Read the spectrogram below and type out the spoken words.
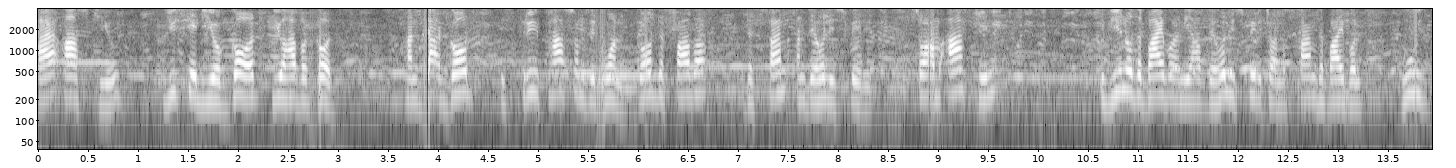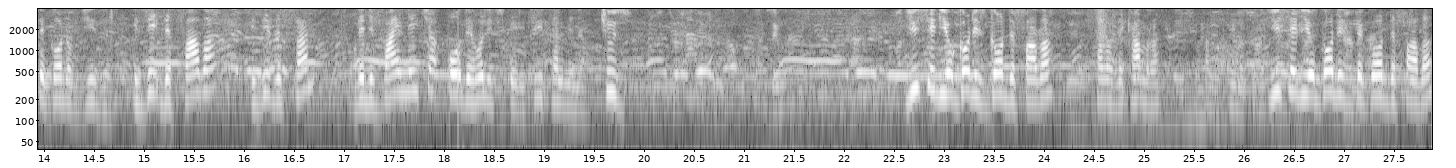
I ask you, you said your God, you have a God. And that God is three persons in one God the Father, the Son, and the Holy Spirit. So I'm asking, if you know the Bible and you have the Holy Spirit to understand the Bible, who is the God of Jesus? Is it the Father? Is it the Son? The divine nature or the Holy Spirit? You tell me now. Choose. You said your God is God the Father. Father, the camera. You said your God is the God the Father,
